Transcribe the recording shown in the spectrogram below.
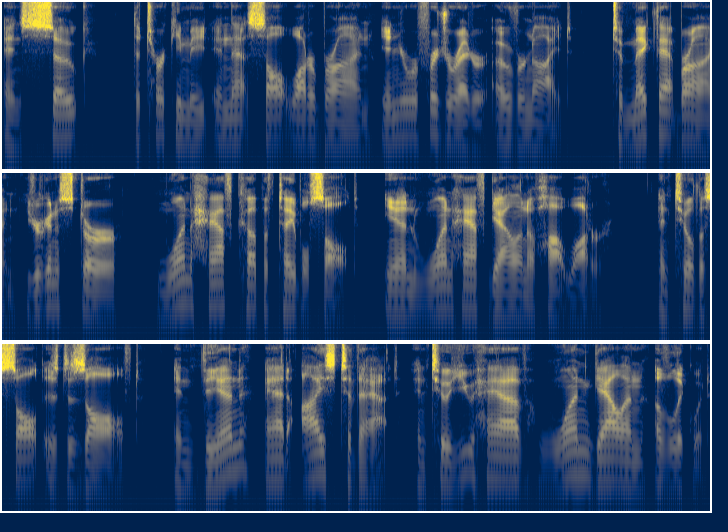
and soak the turkey meat in that saltwater brine in your refrigerator overnight. To make that brine, you're going to stir one half cup of table salt in one half gallon of hot water until the salt is dissolved and then add ice to that until you have one gallon of liquid.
